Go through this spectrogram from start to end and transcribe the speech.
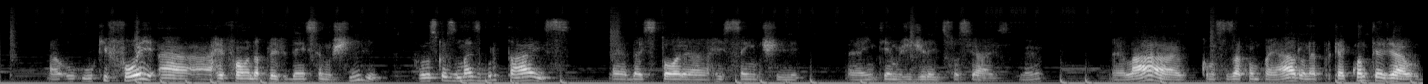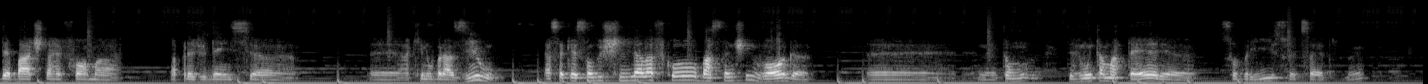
O, o que foi a, a reforma da Previdência no Chile uma das coisas mais brutais é, da história recente é, em termos de direitos sociais. Né? É, lá, como vocês acompanharam, né, porque quando teve a, o debate da reforma da Previdência é, aqui no Brasil, essa questão do Chile ela ficou bastante em voga. É, né? Então, teve muita matéria sobre isso, etc. Né?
